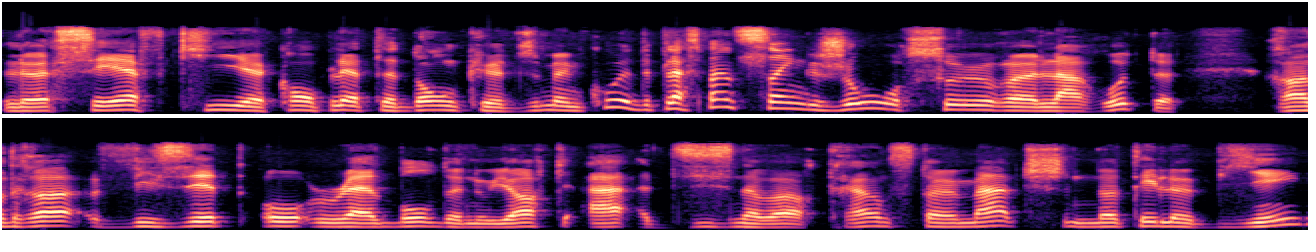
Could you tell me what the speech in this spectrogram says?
Le CF qui complète donc du même coup un déplacement de 5 jours sur la route rendra visite au Red Bull de New York à 19h30. C'est un match, notez-le bien,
